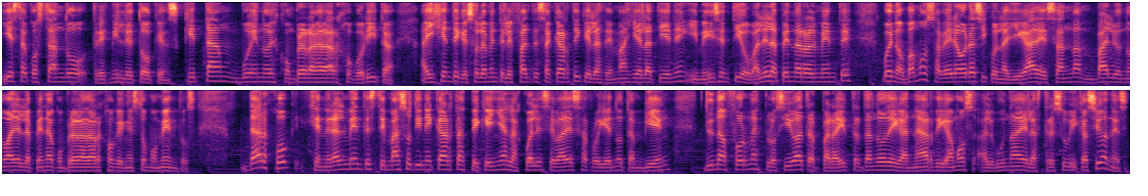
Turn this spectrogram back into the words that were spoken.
y está costando 3000 de tokens. ¿Qué tan bueno es comprar a Darkhawk ahorita? Hay gente que solamente le falta esa carta y que las demás ya la tienen y me dicen, tío, ¿vale la pena realmente? Bueno, vamos a ver ahora si con la llegada de Sandman vale o no vale la pena comprar a Darkhawk en estos momentos. Darkhawk, generalmente este mazo tiene cartas pequeñas las cuales se va desarrollando también de una forma explosiva para ir tratando de ganar, digamos, alguna de las tres ubicaciones,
